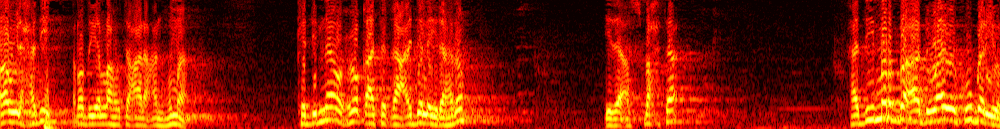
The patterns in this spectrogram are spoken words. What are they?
raawi alxadiid radia allahu tacala canhuma kadibna wuxuu qaatay qaacido la yidhaahdo idaa asbaxta haddii marba aad waaga kuu baryo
